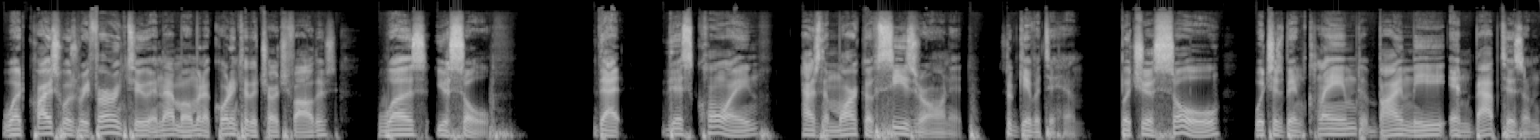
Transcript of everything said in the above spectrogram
What Christ was referring to in that moment, according to the church fathers, was your soul. That this coin has the mark of Caesar on it, so give it to him. But your soul, which has been claimed by me in baptism,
